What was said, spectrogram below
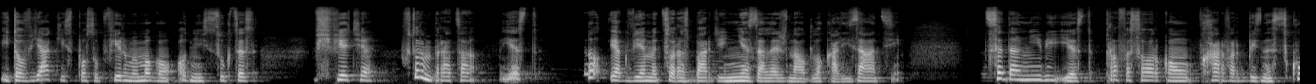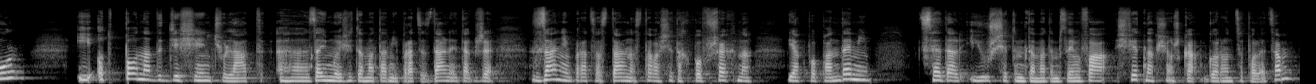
i to w jaki sposób firmy mogą odnieść sukces w świecie, w którym praca jest, no jak wiemy, coraz bardziej niezależna od lokalizacji. Cedal Nili jest profesorką w Harvard Business School i od ponad 10 lat e, zajmuje się tematami pracy zdalnej, także zanim praca zdalna stała się tak powszechna jak po pandemii, Cedal już się tym tematem zajmowała. Świetna książka, gorąco polecam.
